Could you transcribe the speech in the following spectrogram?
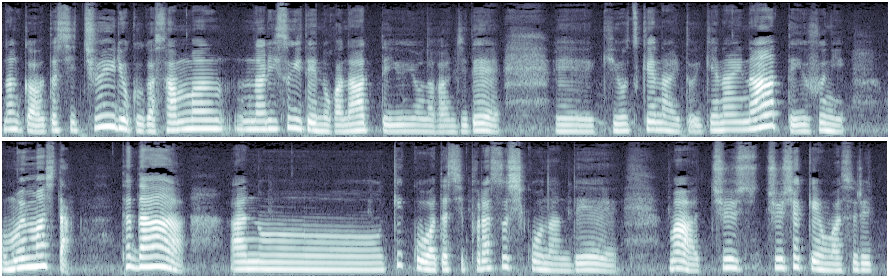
なんか私注意力が散漫なりすぎてんのかなっていうような感じで、えー、気をつけないといけないなっていうふうに思いました。ただあのー、結構私プラス思考なんでまあ駐車券忘れて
